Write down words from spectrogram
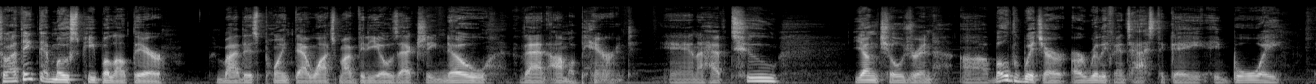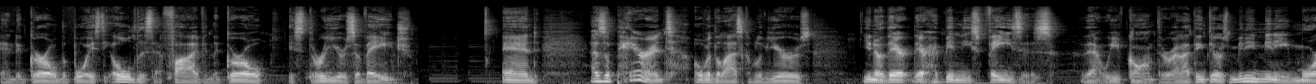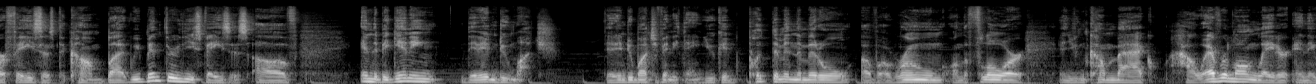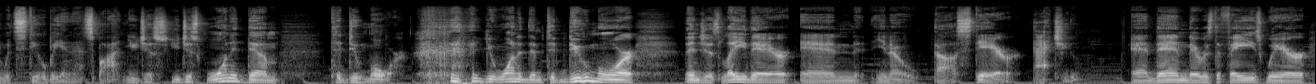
So I think that most people out there by this point that watch my videos actually know that I'm a parent. And I have two young children, uh, both of which are, are really fantastic. A, a boy and a girl. The boy is the oldest at five, and the girl is three years of age. And as a parent, over the last couple of years, you know, there there have been these phases that we've gone through, and I think there's many, many more phases to come. But we've been through these phases of, in the beginning, they didn't do much. They didn't do much of anything. You could put them in the middle of a room on the floor, and you can come back however long later, and they would still be in that spot. You just you just wanted them to do more. you wanted them to do more than just lay there and, you know, uh, stare at you. And then there was the phase where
